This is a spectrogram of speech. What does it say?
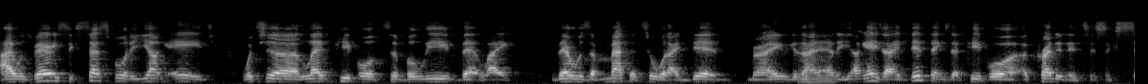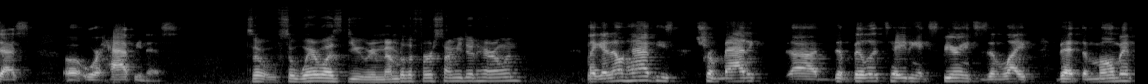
I was very successful at a young age, which uh, led people to believe that like there was a method to what I did, right? Because mm-hmm. I, at a young age, I did things that people accredited to success uh, or happiness. So, so where was? Do you remember the first time you did heroin? Like I don't have these traumatic, uh, debilitating experiences in life that the moment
